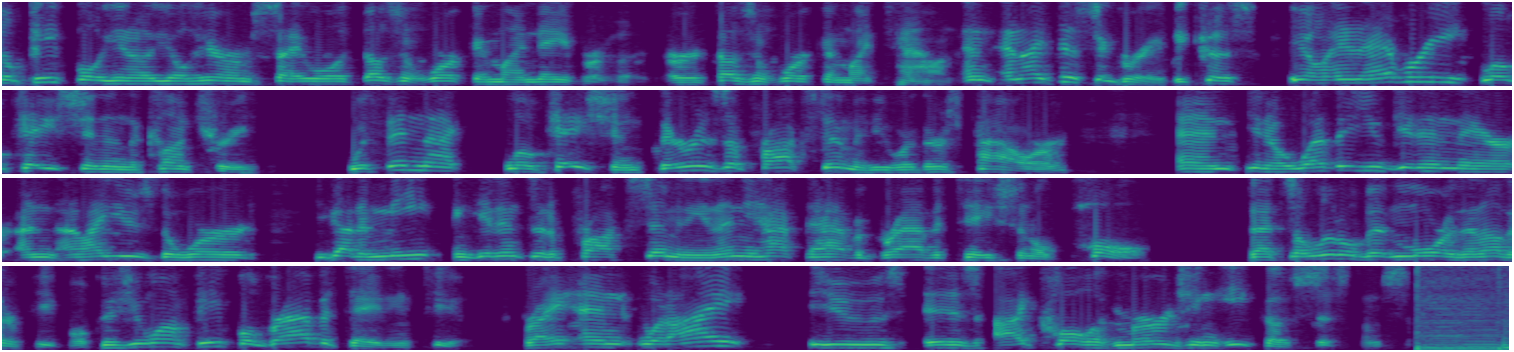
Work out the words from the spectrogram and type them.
So people, you know, you'll hear them say, well, it doesn't work in my neighborhood or it doesn't work in my town. And, and I disagree because, you know, in every location in the country, within that location, there is a proximity where there's power. And, you know, whether you get in there, and, and I use the word, you got to meet and get into the proximity, and then you have to have a gravitational pull that's a little bit more than other people because you want people gravitating to you, right? And what I use is I call it merging ecosystems.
